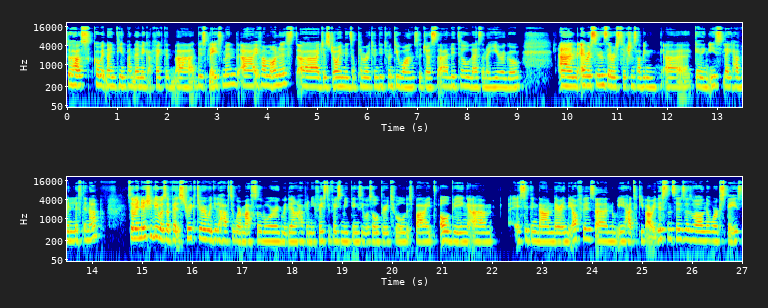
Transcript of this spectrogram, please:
So how's COVID-19 pandemic affected uh, displacement? Uh, if I'm honest, uh, I just joined in September 2021, so just a little less than a year ago. And ever since the restrictions have been uh, getting eased, like have been lifting up. So initially it was a bit stricter. We didn't have to wear masks at work. We didn't have any face-to-face -face meetings. It was all virtual despite all being um, sitting down there in the office and we had to keep our distances as well in the workspace.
